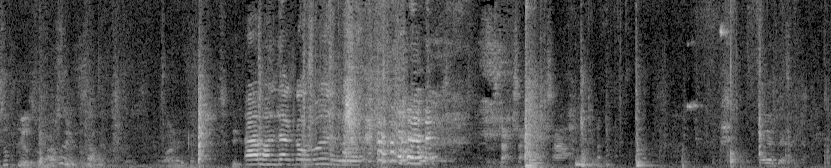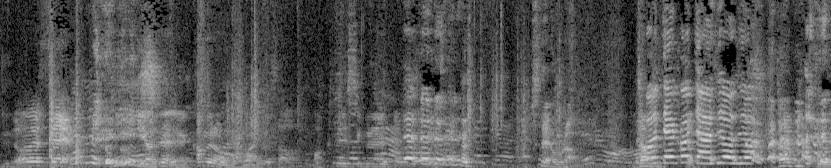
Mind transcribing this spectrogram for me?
ちょっと予想もしてるとなんかあれあほんとかぶるたたたどうですミーねカメラの前でさバク転してくれないと来たよほらここ足をしよう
